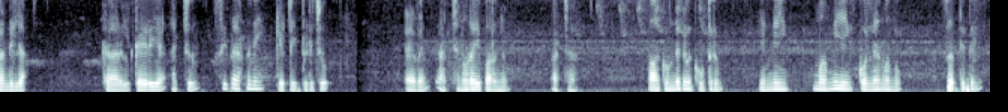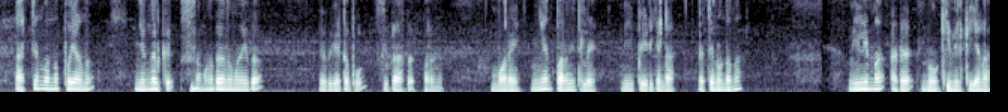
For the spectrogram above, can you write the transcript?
കണ്ടില്ല. കാറിൽ കയറിയ അച്ചു സിദ്ധാർത്ഥിനെ കെട്ടിപ്പിടിച്ചു. അവൻ അച്ഛനോടായി പറഞ്ഞു അച്ഛ ആ ഗുണ്ടകൾ കൂട്ടരും എന്നെയും മമ്മിയെയും കൊല്ലാൻ വന്നു. സത്യത്തിൽ അച്ഛൻ വന്നപ്പോഴാണ് ഞങ്ങൾക്ക് സമാധാനമായത് ഇത് കേട്ടപ്പോൾ സിദ്ധാർത്ഥ് പറഞ്ഞു മോനെ ഞാൻ പറഞ്ഞിട്ടില്ലേ നീ പേടിക്കണ്ട അച്ഛനുണ്ടെന്ന്? നീലിമ അത് നോക്കി നിൽക്കുകയാണ്.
